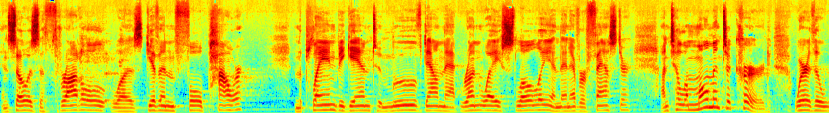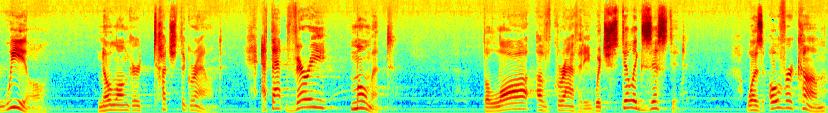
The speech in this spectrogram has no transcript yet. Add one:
And so, as the throttle was given full power, and the plane began to move down that runway slowly and then ever faster until a moment occurred where the wheel no longer touched the ground. At that very moment, the law of gravity, which still existed, was overcome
